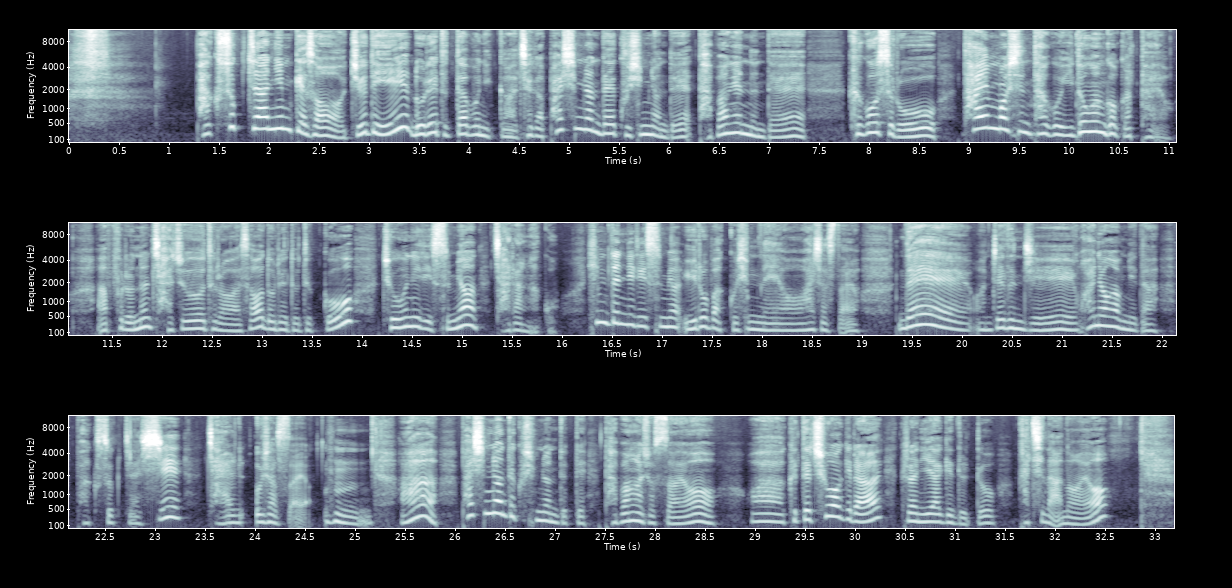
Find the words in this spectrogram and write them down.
박숙자님께서 주디 노래 듣다 보니까 제가 80년대, 90년대 다방했는데 그곳으로 타임머신 타고 이동한 것 같아요. 앞으로는 자주 들어와서 노래도 듣고 좋은 일 있으면 자랑하고 힘든 일 있으면 위로받고 싶네요. 하셨어요. 네, 언제든지 환영합니다. 박숙자 씨, 잘 오셨어요. 음. 아, 80년대, 90년대 때 다방하셨어요. 와, 그때 추억이랑 그런 이야기들도 같이 나눠요.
